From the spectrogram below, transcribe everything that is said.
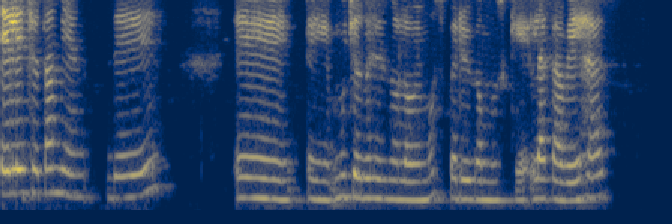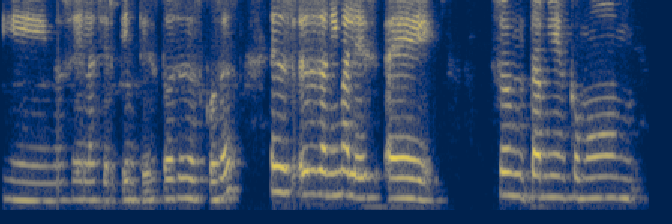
el hecho también de, eh, eh, muchas veces no lo vemos, pero digamos que las abejas y, no sé, las serpientes, todas esas cosas, esos, esos animales eh, son también como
